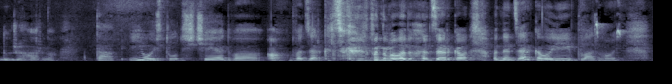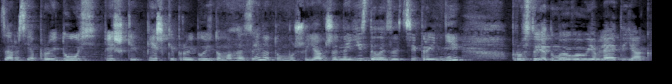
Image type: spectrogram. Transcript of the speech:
Дуже гарно. Так, і ось тут ще два. А, два дзеркальця. Подумала, два дзеркала. Одне дзеркало і плазма. Ось. Зараз я пройдусь пішки, пішки пройдусь до магазину, тому що я вже наїздила за ці три дні. Просто я думаю, ви уявляєте як.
